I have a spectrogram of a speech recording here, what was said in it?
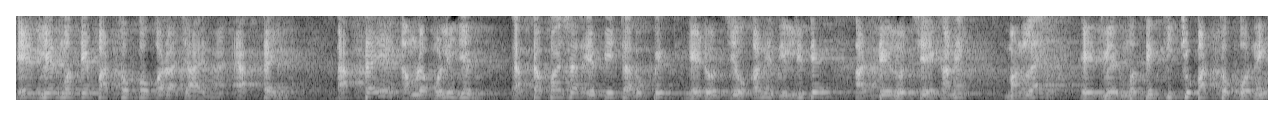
এই দুয়ের মধ্যে পার্থক্য করা যায় না, একটাই। একটাই আমরা বলি যে, একটা পয়সার এপিট আর উপিট হেড হচ্ছে ওখানে দিল্লিতে আর টেল হচ্ছে এখানে। বাংলায় এই দুয়ের মধ্যে কিচ্ছু পার্থক্য নেই।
